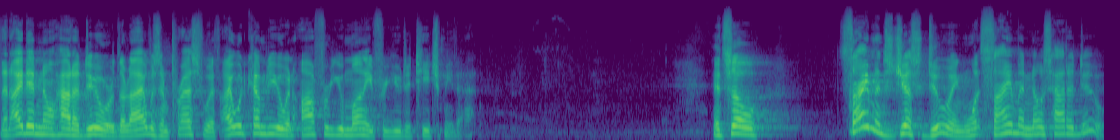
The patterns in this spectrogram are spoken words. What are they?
that I didn't know how to do or that I was impressed with, I would come to you and offer you money for you to teach me that. And so, Simon's just doing what Simon knows how to do.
